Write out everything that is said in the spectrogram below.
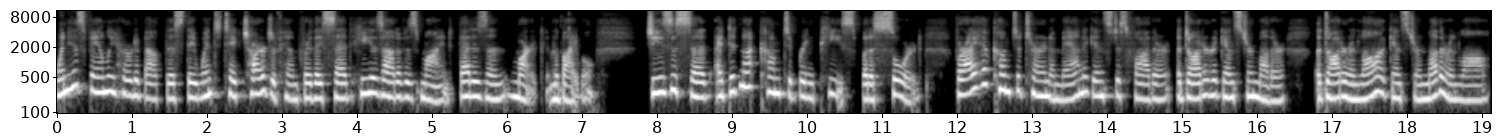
When his family heard about this, they went to take charge of him, for they said, He is out of his mind. That is in Mark in the Bible. Jesus said, I did not come to bring peace, but a sword. For I have come to turn a man against his father, a daughter against her mother, a daughter in law against her mother in law.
